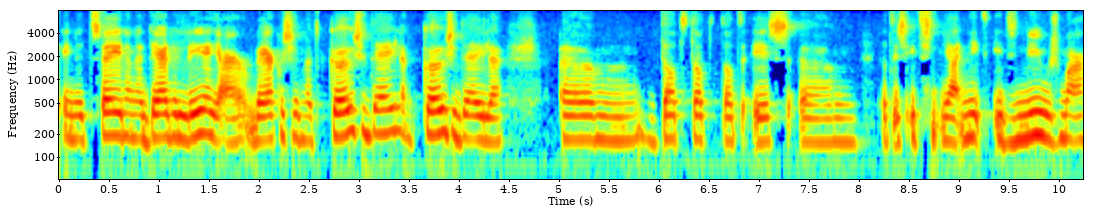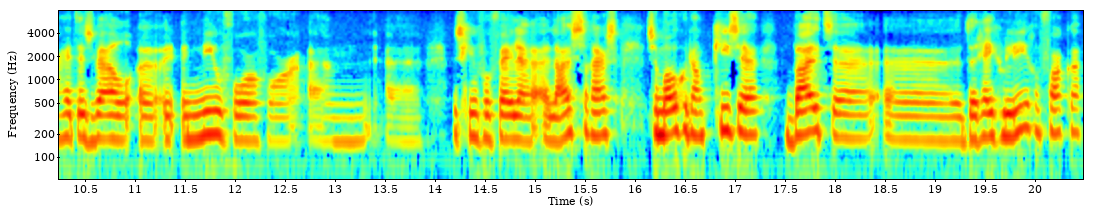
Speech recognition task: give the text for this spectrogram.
in het tweede en het derde leerjaar werken ze met keuzedelen. En keuzedelen, um, dat, dat, dat, is, um, dat is iets, ja, niet iets nieuws, maar het is wel een nieuw voor, voor misschien voor vele uh, luisteraars. Ze mogen dan kiezen buiten uh, de reguliere vakken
